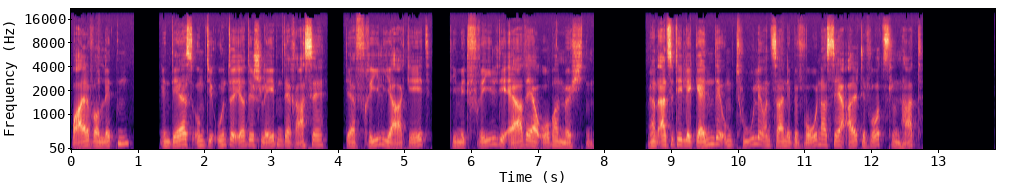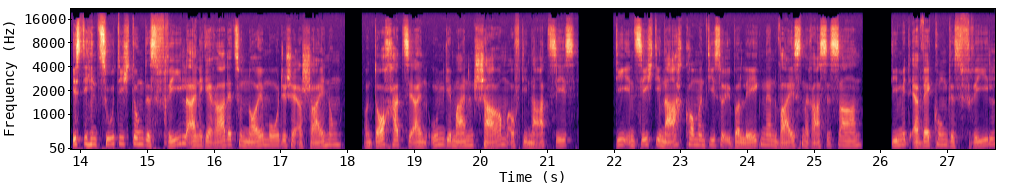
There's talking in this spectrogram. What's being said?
Bulwer Lytton, in der es um die unterirdisch lebende Rasse der Frilia geht, die mit Friel die Erde erobern möchten. Während also die Legende um Thule und seine Bewohner sehr alte Wurzeln hat, ist die Hinzudichtung des Friel eine geradezu neumodische Erscheinung, und doch hat sie einen ungemeinen Charme auf die Nazis, die in sich die Nachkommen dieser überlegenen weißen Rasse sahen, die mit Erweckung des Friel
